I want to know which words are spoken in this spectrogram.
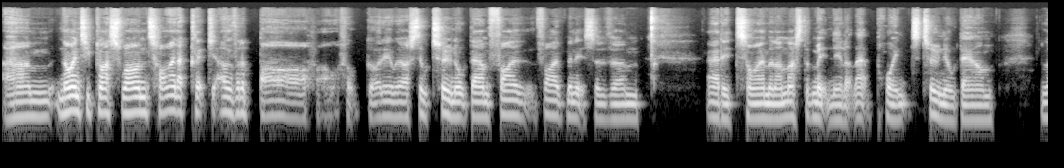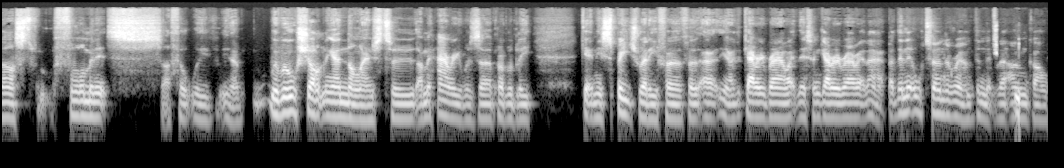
Um, 90 plus one. Tyler clipped it over the bar. Oh, I thought, God, here we are, still 2 0 down, five five minutes of um, added time. And I must admit, Neil, at that point, 2 0 down, last four minutes, I thought we, you know, we were all sharpening our knives to. I mean, Harry was uh, probably getting his speech ready for, for uh, you know, Gary Rowett this and Gary Rowett that. But then it all turned around, didn't it, with that own goal?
